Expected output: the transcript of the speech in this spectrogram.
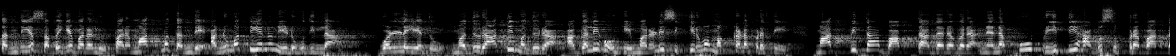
ತಂದೆಯ ಸಭೆಗೆ ಬರಲು ಪರಮಾತ್ಮ ತಂದೆ ಅನುಮತಿಯನ್ನು ನೀಡುವುದಿಲ್ಲ. ಒಳ್ಳೆಯದು. ಮಧುರಾತಿ ಮಧುರ. ಅಗಲಿ ಹೋಗಿ ಮರಳಿ ಸಿಕ್ಕಿರುವ ಮಕ್ಕಳ ಪ್ರತಿ ಮಾತ್ಪಿತಾ, ಬಾಪ್ತಾದರವರ ನೆನಪು, ಪ್ರೀತಿ ಹಾಗೂ ಸುಪ್ರಭಾತ.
